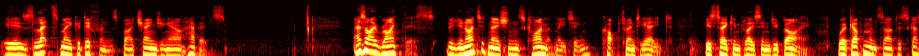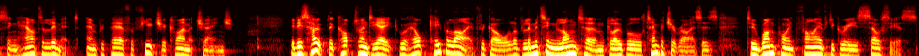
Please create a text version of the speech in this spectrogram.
is Let's Make a Difference by Changing Our Habits. As I write this, the United Nations climate meeting, COP28, is taking place in Dubai, where governments are discussing how to limit and prepare for future climate change. It is hoped that COP28 will help keep alive the goal of limiting long term global temperature rises to 1.5 degrees Celsius.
